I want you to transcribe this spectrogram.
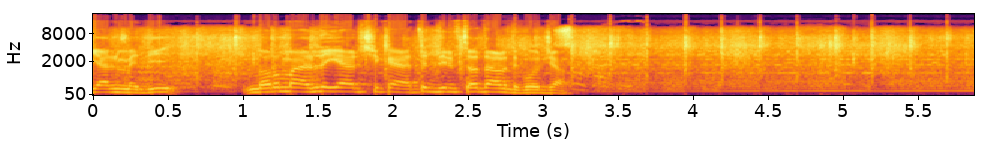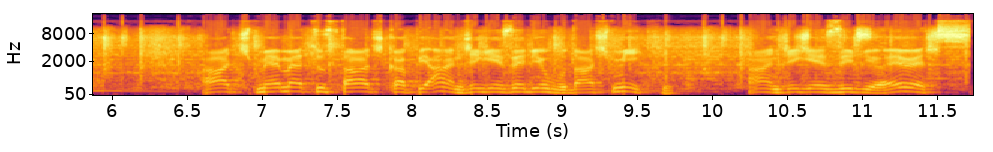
gelmedi. Normalde gerçek hayatta drift atardık hocam. Aç Mehmet Usta aç kapıyı. Anca gezeliyor bu da açmıyor ki. Anca geziliyor. Evet.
